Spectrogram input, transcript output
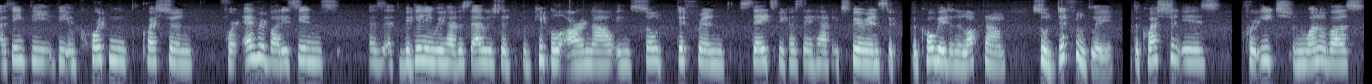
I think the, the important question for everybody, since as at the beginning we have established that the people are now in so different states because they have experienced the, COVID and the lockdown so differently. The question is for each and one of us,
